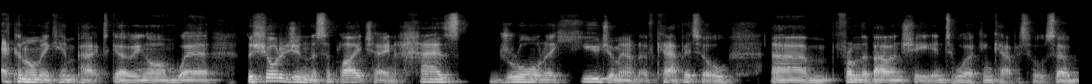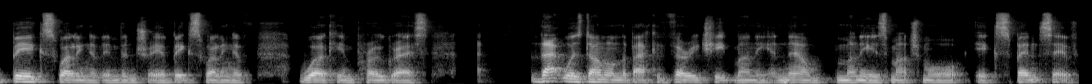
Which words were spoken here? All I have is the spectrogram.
economic impact going on where the shortage in the supply chain has drawn a huge amount of capital um, from the balance sheet into working capital. So, a big swelling of inventory, a big swelling of work in progress. That was done on the back of very cheap money, and now money is much more expensive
